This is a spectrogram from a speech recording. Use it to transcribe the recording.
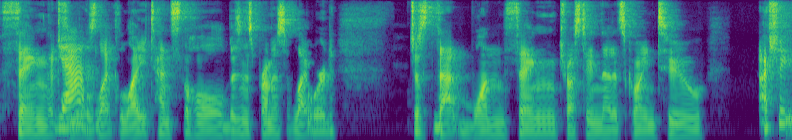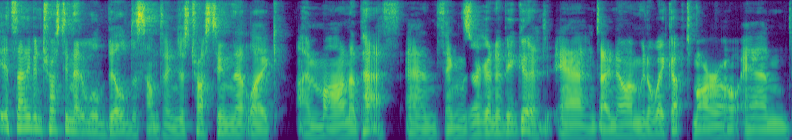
thing that Yeah. feels like light, hence the whole business premise of Lightword. Just that one thing, trusting that it's going to actually it's not even trusting that it will build to something just trusting that like i'm on a path and things are going to be good and i know i'm going to wake up tomorrow and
